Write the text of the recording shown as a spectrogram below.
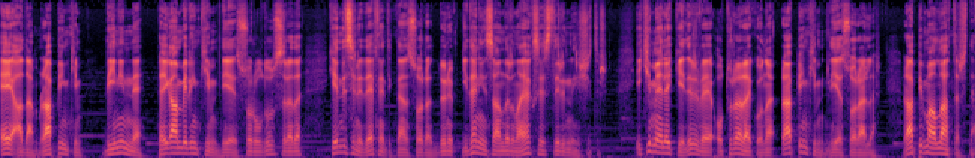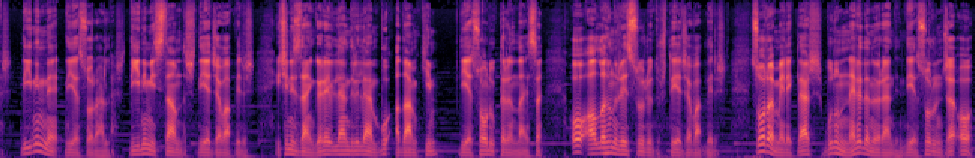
''Ey adam, Rabbin kim, dinin ne, peygamberin kim?'' diye sorulduğu sırada kendisini defnettikten sonra dönüp giden insanların ayak seslerini işitir. İki melek gelir ve oturarak ona Rabbin kim diye sorarlar. Rabbim Allah'tır der. Dinin ne diye sorarlar. Dinim İslam'dır diye cevap verir. İçinizden görevlendirilen bu adam kim diye sorduklarında ise o Allah'ın Resulüdür diye cevap verir. Sonra melekler bunu nereden öğrendin diye sorunca o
